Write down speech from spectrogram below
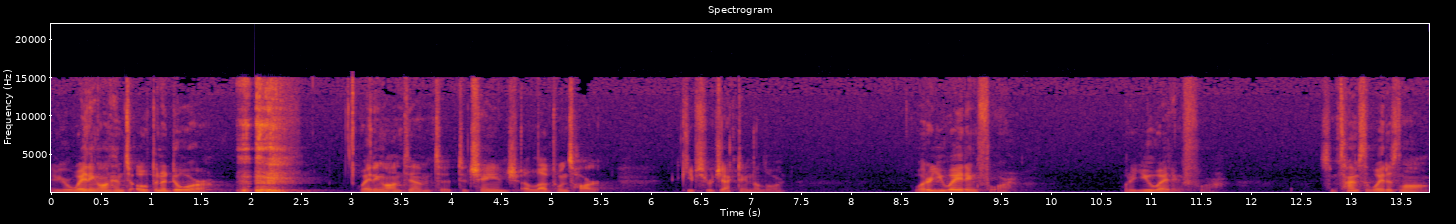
Maybe you're waiting on Him to open a door, waiting on Him to, to change a loved one's heart. Keeps rejecting the Lord. What are you waiting for? What are you waiting for? Sometimes the wait is long.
